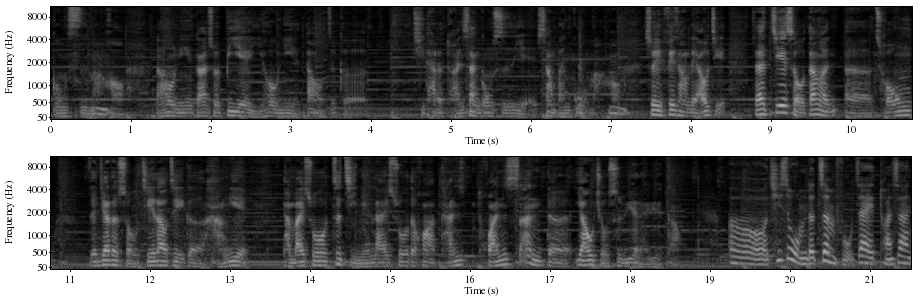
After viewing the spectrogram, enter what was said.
公司嘛哈。然后你也刚才说毕业以后，你也到这个其他的团膳公司也上班过嘛哈，所以非常了解。在接手，当然呃，从人家的手接到这个行业。坦白说，这几年来说的话，团团膳的要求是越来越高。呃，其实我们的政府在团膳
